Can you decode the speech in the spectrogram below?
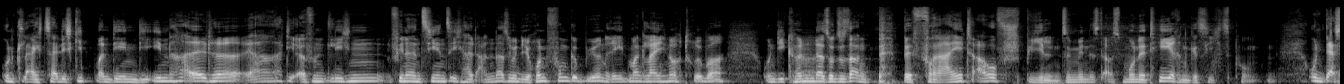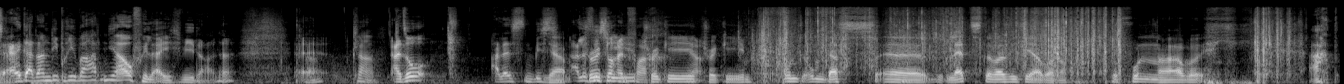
und gleichzeitig gibt man denen die Inhalte, ja, die öffentlichen finanzieren sich halt anders über die Rundfunkgebühren, reden wir gleich noch drüber und die können ja. da sozusagen befreit aufspielen, zumindest aus monetären Gesichtspunkten. Und das ja. ärgert dann die Privaten ja auch vielleicht wieder, ne? Äh, klar. Also alles ein bisschen, ja, alles tricky, nicht so einfach. Tricky, ja. tricky. Und um das äh, letzte, was ich hier aber noch gefunden habe, acht,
